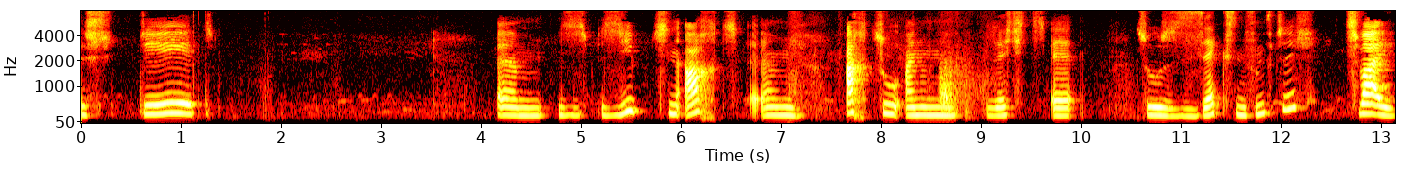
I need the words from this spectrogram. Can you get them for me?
Es steht ähm, 17, 8, ähm, 8 zu 61, äh, zu 56. 2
